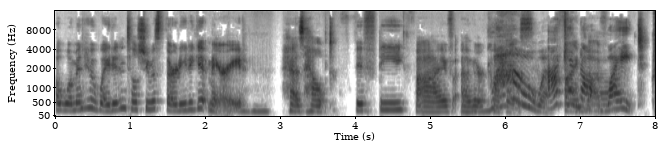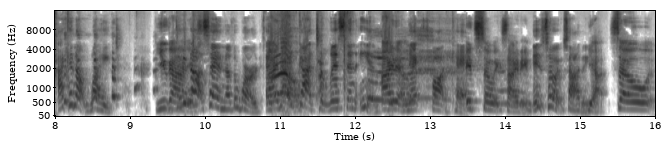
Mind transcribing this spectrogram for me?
a woman who waited until she was 30 to get married has helped 55 other couples. Wow. I Find cannot love. wait. I cannot wait. You guys, Do not say another word. And I know. I've got to listen in to I know. the next podcast. it's so exciting. it's so exciting. yeah. So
